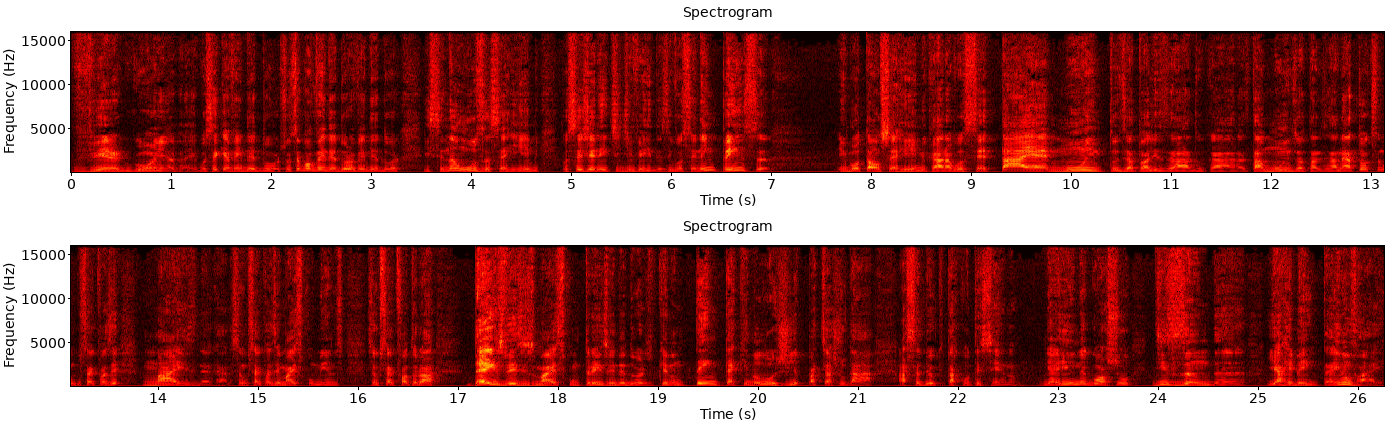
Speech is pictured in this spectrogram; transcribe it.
vergonha, velho. Você que é vendedor, se você for vendedor ou vendedora e você não usa CRM, você é gerente de vendas e você nem pensa em botar um CRM, cara, você tá é muito desatualizado, cara. Tá muito desatualizado. Não é à toa que você não consegue fazer mais, né, cara? Você não consegue fazer mais com menos. Você consegue faturar 10 vezes mais com três vendedores, porque não tem tecnologia para te ajudar a saber o que está acontecendo. E aí o negócio desanda e arrebenta, e não vai.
